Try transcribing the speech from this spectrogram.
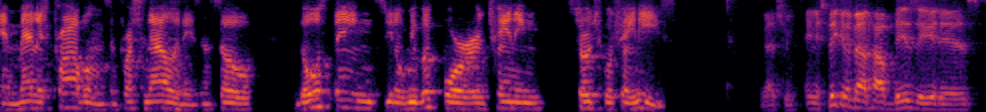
and manage problems and personalities. And so those things, you know, we look for in training surgical trainees. Got you. And speaking about how busy it is,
